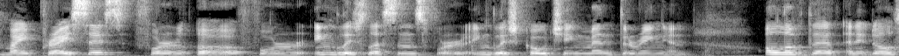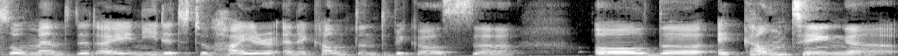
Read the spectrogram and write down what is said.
my prices for uh, for English lessons, for English coaching, mentoring, and all of that. And it also meant that I needed to hire an accountant because uh, all the accounting uh,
